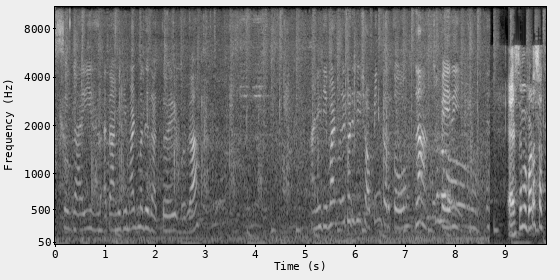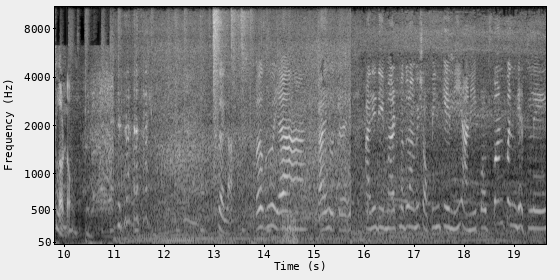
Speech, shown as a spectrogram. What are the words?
so guys आता आम्ही डीमार्टमध्ये जातोय बघा. आणि डीमार्टमध्ये थोडीशी शॉपिंग करतो. ना फेरी. ऐसे में बड़ा सख्त हूं। चला बघूया. काय होतंय? आणि डीमार्ट मधून आम्ही शॉपिंग केली आणि पॉपकॉर्न पण घेतले.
